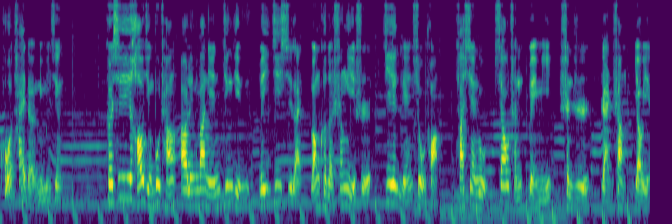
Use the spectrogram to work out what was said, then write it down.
阔太的女明星。可惜好景不长，二零零八年经济危机袭来，王珂的生意是接连受创，她陷入消沉萎靡，甚至染上药瘾。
